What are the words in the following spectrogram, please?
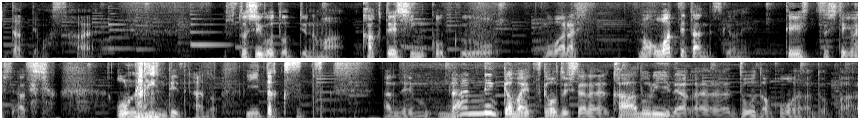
至ってます。はい。一仕事っていうのは、まあ、確定申告を終わらし、まあ、終わってたんですけどね、提出してきました。私、オンラインで、あの、e-tax あのね、何年か前使おうとしたら、カードリーダーがどうだこうだとか、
